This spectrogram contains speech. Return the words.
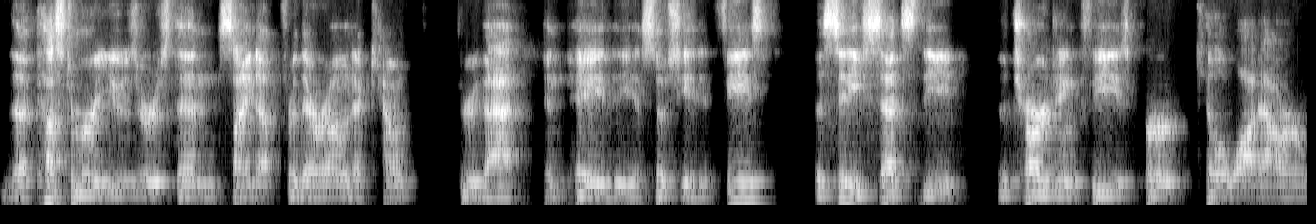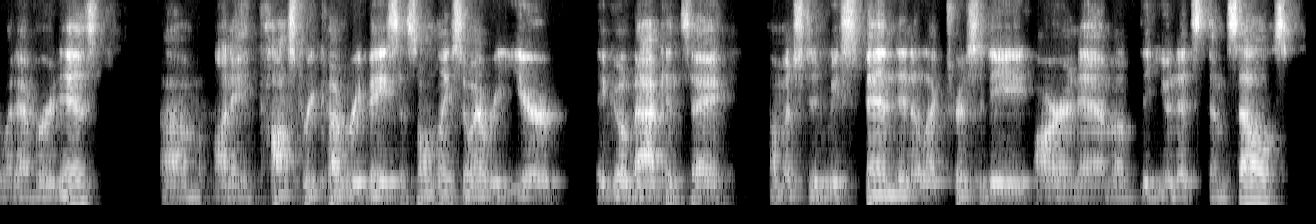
the customer users then sign up for their own account through that and pay the associated fees. The city sets the the charging fees per kilowatt hour, or whatever it is, um, on a cost recovery basis only. So every year they go back and say, how much did we spend in electricity, R and M of the units themselves,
